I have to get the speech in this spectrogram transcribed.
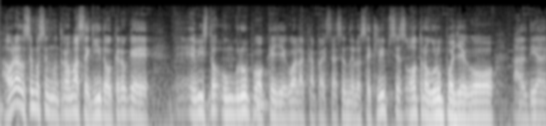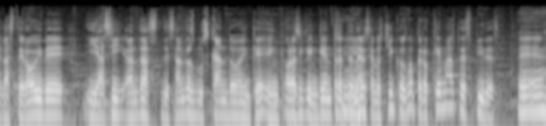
ahora nos hemos encontrado más seguido. Creo que he visto un grupo que llegó a la capacitación de los eclipses, otro grupo llegó al día del asteroide y así andas, les andas buscando en qué, en- ahora sí que en qué entretenerse a los chicos, ¿no? Pero ¿qué más les pides? Eh,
